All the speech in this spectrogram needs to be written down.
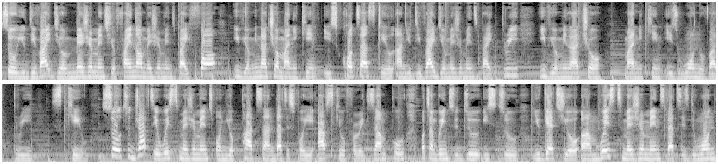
So you divide your measurements your final measurements by 4 if your miniature mannequin is quarter scale and you divide your measurements by 3 if your miniature mannequin is 1 over 3 scale. So to draft a waist measurement on your pattern that is for a half scale for example, what I'm going to do is to you get your um, waist measurement that is the one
